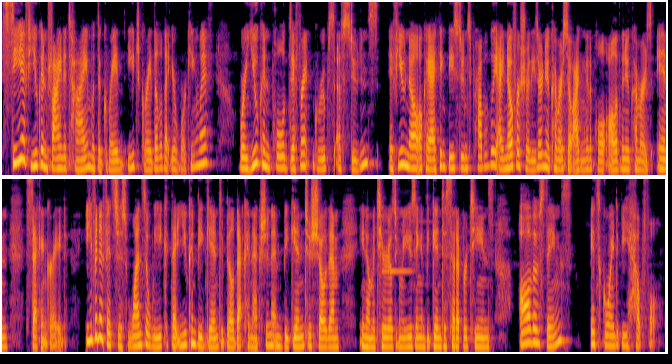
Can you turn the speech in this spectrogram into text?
see if you can find a time with the grade, each grade level that you're working with where you can pull different groups of students. If you know, okay, I think these students probably, I know for sure these are newcomers, so I'm going to pull all of the newcomers in second grade. Even if it's just once a week that you can begin to build that connection and begin to show them, you know, materials you're going to be using and begin to set up routines all those things, it's going to be helpful.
